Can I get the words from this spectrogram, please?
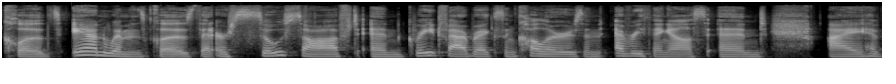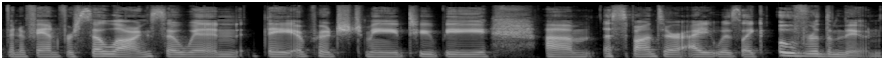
clothes and women's clothes that are so soft and great fabrics and colors and everything else. And I have been a fan for so long. So when they approached me to be um, a sponsor, I was like over the moon.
